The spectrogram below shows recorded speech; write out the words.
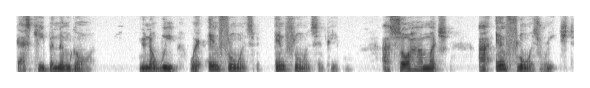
that's keeping them going. You know, we we're influence influencing people. I saw how much our influence reached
